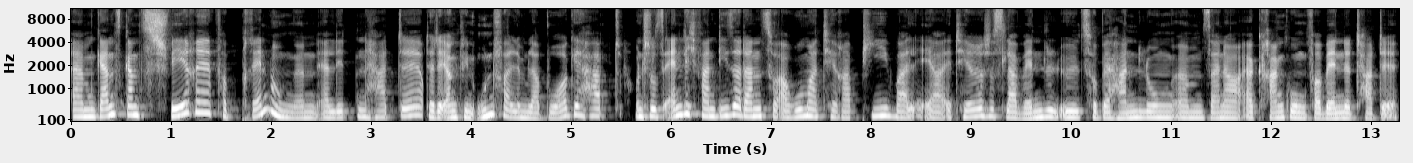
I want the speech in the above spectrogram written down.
ähm, ganz, ganz schwere Verbrennungen erlitten hatte. Der hatte irgendwie einen Unfall im Labor gehabt und schlussendlich fand dieser dann zur Aromatherapie, weil er ätherisches Lavendelöl zur Behandlung ähm, seiner Erkrankung verwendet hatte.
